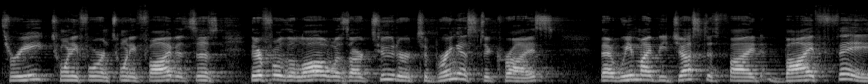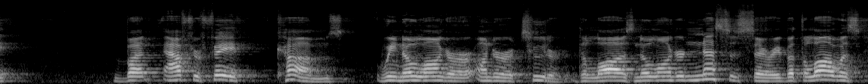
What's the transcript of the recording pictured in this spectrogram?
3 24 and 25, it says, Therefore, the law was our tutor to bring us to Christ, that we might be justified by faith. But after faith, comes, we no longer are under a tutor. The law is no longer necessary, but the law was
